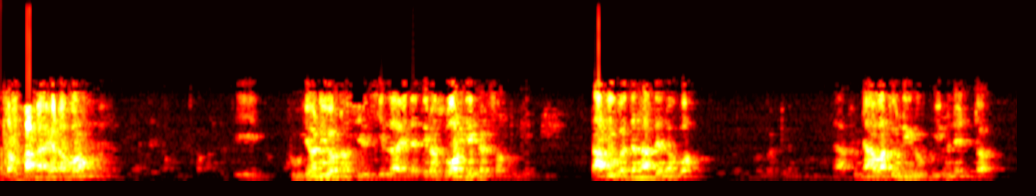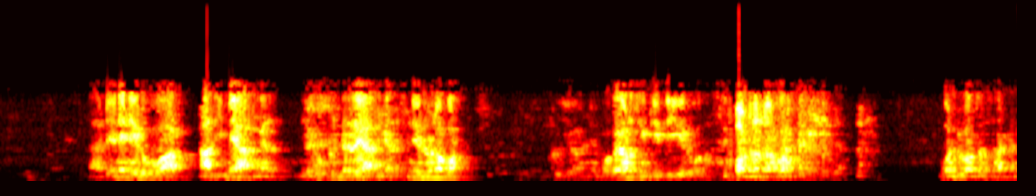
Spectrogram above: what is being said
tetap anaknya apa? Di guyon yo no silsilah ya, tidak Rasulullah dia kerja Tapi buat nanti apa? Nah, punya waktu niru guyon itu. Nah, dia niru alimnya angel, niru bener ya angel, niru apa? Guyon. Pokoknya harus yang ditiru. Ono apa? Mohon doa tersakan.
